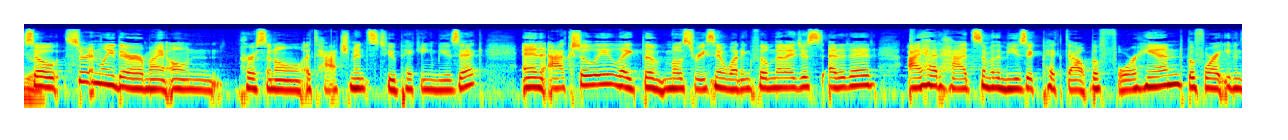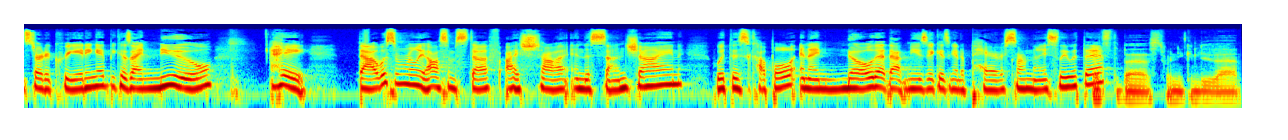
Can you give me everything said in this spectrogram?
So certainly there are my own personal attachments to picking music. And actually like the most recent wedding film that I just edited, I had had some of the music picked out beforehand before I even started creating it because I knew, hey, that was some really awesome stuff I shot in the sunshine with this couple. And I know that that music is going to pair so nicely with it. That's the best when you can do that.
